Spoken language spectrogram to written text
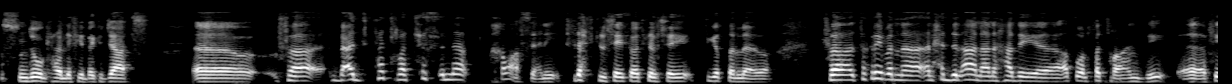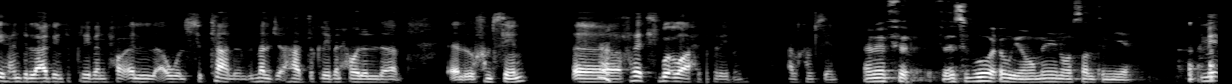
الصندوق هذا اللي فيه باكجات. آه، فبعد فترة تحس إنه خلاص يعني فتحت كل شيء سويت كل شيء تقط اللعبة. فتقريبا لحد الآن أنا هذه أطول فترة عندي آه، فيها عندي اللاعبين تقريبا حول أو السكان الملجأ هذا تقريبا حول ال ال 50 آه، خذيت أسبوع واحد تقريبا على 50 أنا في, في أسبوع ويومين وصلت 100 100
